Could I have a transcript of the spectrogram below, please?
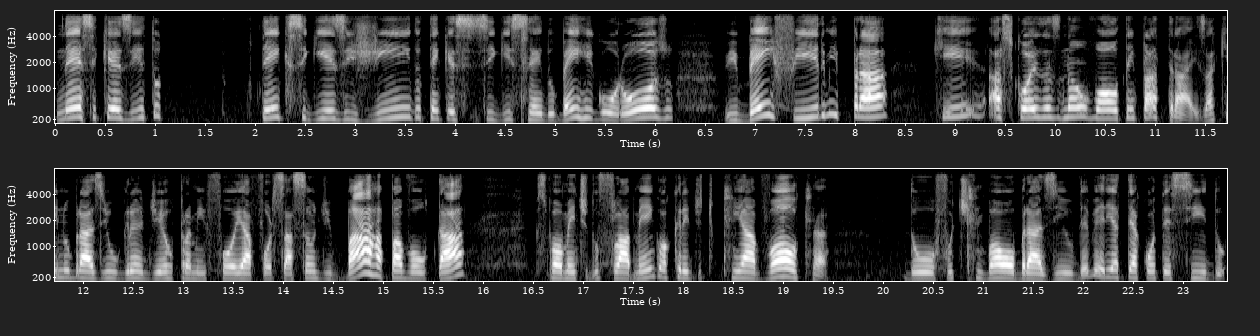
nesse quesito tem que seguir exigindo, tem que seguir sendo bem rigoroso e bem firme para que as coisas não voltem para trás. Aqui no Brasil, o grande erro para mim foi a forçação de barra para voltar, principalmente do Flamengo. Eu acredito que a volta do futebol ao Brasil deveria ter acontecido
